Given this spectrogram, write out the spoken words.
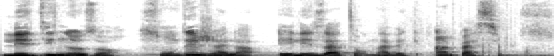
les dinosaures sont déjà là et les attendent avec impatience.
